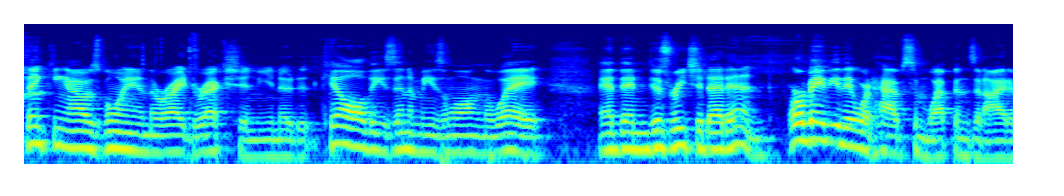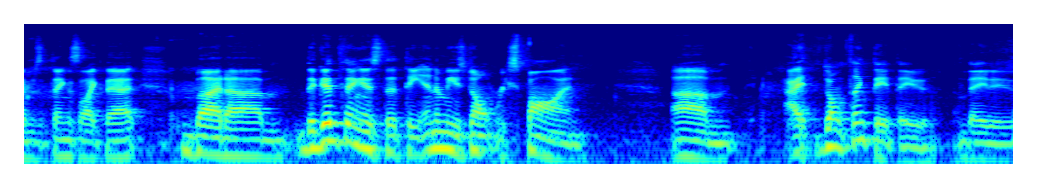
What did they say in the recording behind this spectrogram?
thinking I was going in the right direction, you know, to kill all these enemies along the way and then just reach a dead end. Or maybe they would have some weapons and items and things like that. But um, the good thing is that the enemies don't respawn. Um, I don't think they do. They do.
